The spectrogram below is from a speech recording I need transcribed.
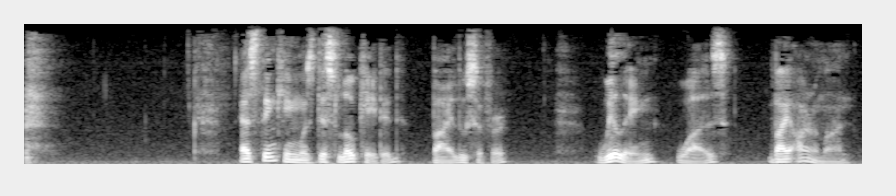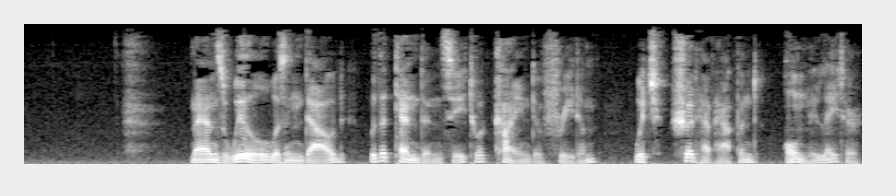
As thinking was dislocated by Lucifer, willing was by Ahriman. Man's will was endowed with a tendency to a kind of freedom which should have happened only later.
